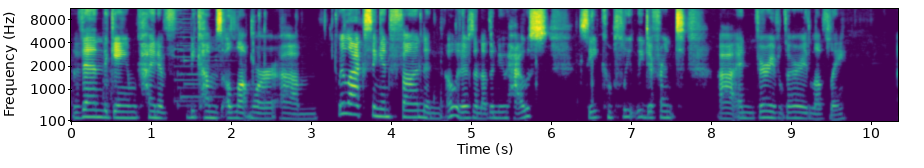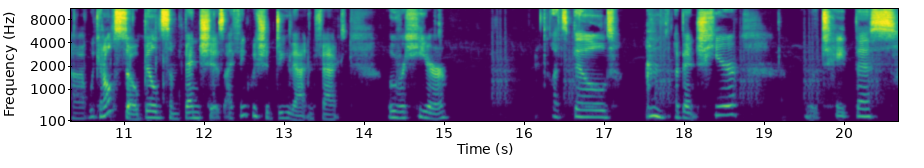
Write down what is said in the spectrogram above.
then the game kind of becomes a lot more um, relaxing and fun. And oh, there's another new house. See, completely different uh, and very, very lovely. Uh, we can also build some benches. I think we should do that, in fact. Over here, let's build a bench here. Rotate this.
